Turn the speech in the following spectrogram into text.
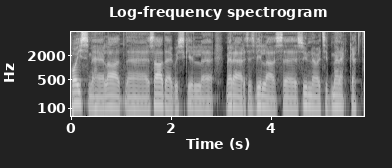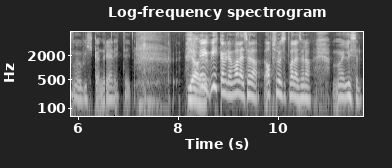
poissmehelaadne saade kuskil äh, mereäärses villas, Sünne otsib mänekat. ma vihkan reality'd ei, vihkamine on vale sõna, absoluutselt vale sõna. lihtsalt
